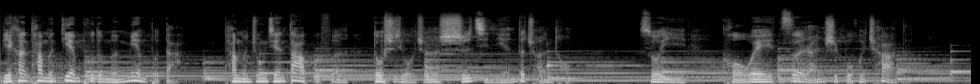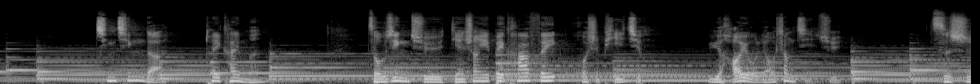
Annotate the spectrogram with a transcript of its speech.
别看他们店铺的门面不大。他们中间大部分都是有着十几年的传统，所以口味自然是不会差的。轻轻地推开门，走进去，点上一杯咖啡或是啤酒，与好友聊上几句。此时，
